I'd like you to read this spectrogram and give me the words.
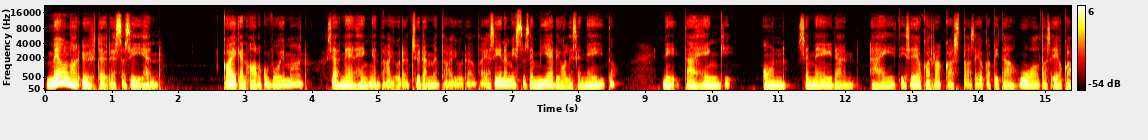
Me ollaan yhteydessä siihen kaiken alkuvoimaan, sieltä meidän hengen taajuudelta, sydämen taajuudelta. Ja siinä, missä se mieli oli se neito, niin tämä henki on se meidän äiti, se, joka rakastaa, se, joka pitää huolta, se, joka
